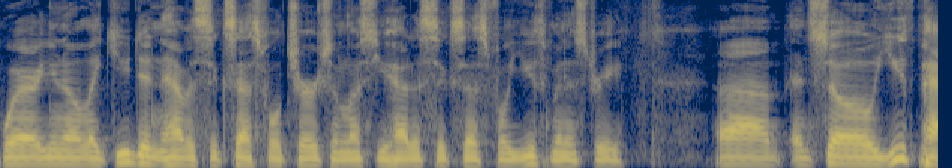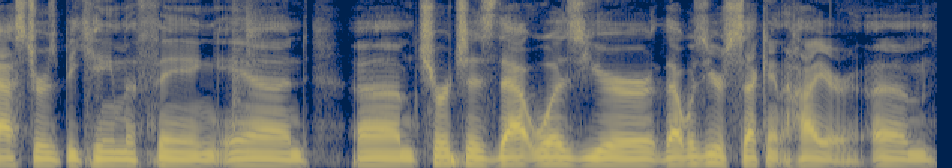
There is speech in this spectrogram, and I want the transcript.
Where, you know, like you didn't have a successful church unless you had a successful youth ministry. Um, and so youth pastors became a thing, and um, churches that was your that was your second hire, um,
